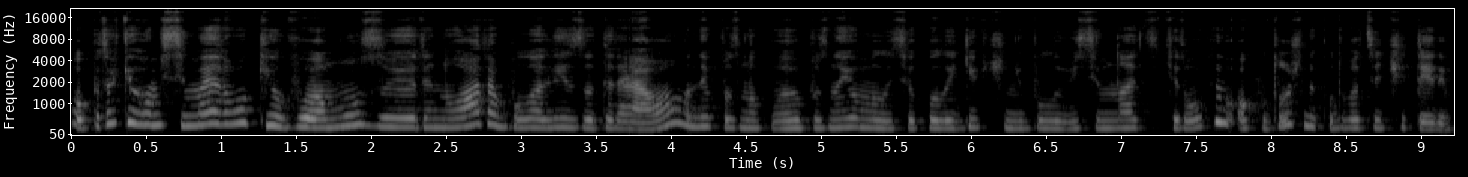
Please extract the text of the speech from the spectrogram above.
Протягом сіми років е, музою Ренуара була Ліза Дрео. Вони позна- познайомилися, коли дівчині було 18 років, а художнику 24.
